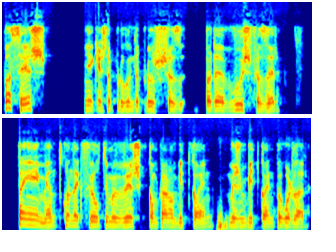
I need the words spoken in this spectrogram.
Vocês, tinha aqui esta pergunta para vos, fazer, para vos fazer. Têm em mente quando é que foi a última vez que compraram Bitcoin? Mesmo Bitcoin para guardar?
